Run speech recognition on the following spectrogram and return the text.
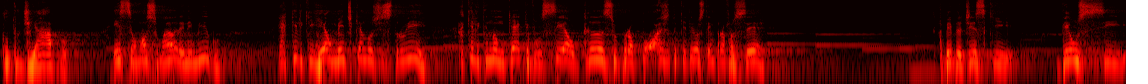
contra o diabo. Esse é o nosso maior inimigo é aquele que realmente quer nos destruir, aquele que não quer que você alcance o propósito que Deus tem para você. A Bíblia diz que Deus se,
